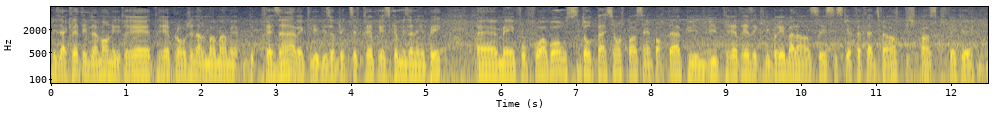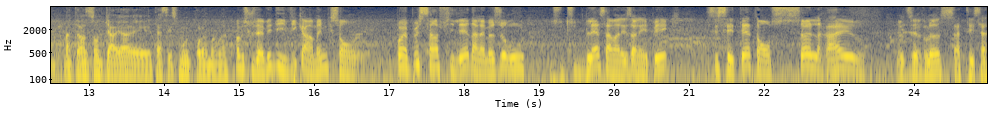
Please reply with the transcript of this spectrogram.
les athlètes, évidemment, on est très, très plongés dans le moment de présent avec des objectifs très précis comme les Olympiques. Euh, mais il faut, faut avoir aussi d'autres passions, je pense, c'est important. Puis une vie très, très équilibrée, balancée, c'est ce qui a fait la différence. Puis je pense qu'il fait que ma transition de carrière est assez smooth pour le moment. Ah, parce que vous avez des vies quand même qui sont pas un peu sans filet dans la mesure où tu te blesses avant les Olympiques. Si c'était ton seul rêve, je veux dire là, ça, ça,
